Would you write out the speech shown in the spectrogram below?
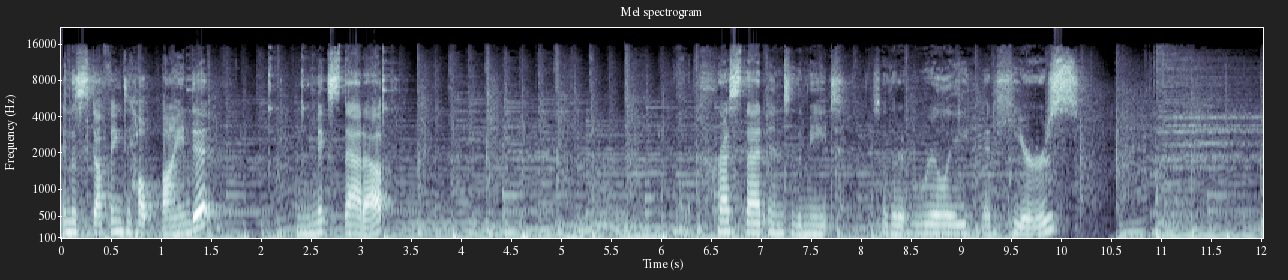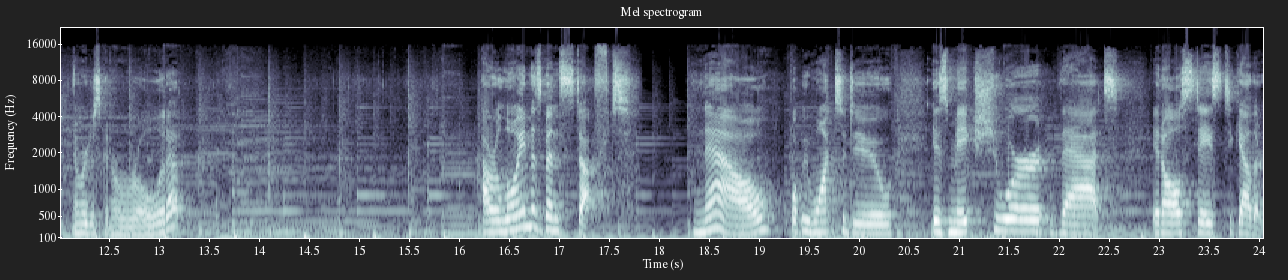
in the stuffing to help bind it. Mix that up. Press that into the meat so that it really adheres. And we're just gonna roll it up. Our loin has been stuffed. Now, what we want to do is make sure that it all stays together.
